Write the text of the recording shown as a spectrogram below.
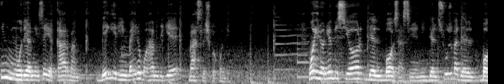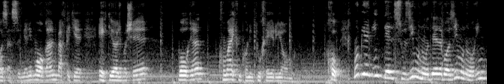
این مدرنیزه غربم بگیریم و اینو با هم دیگه وصلش بکنیم. ما ایرانی بسیار دلباز هستیم یعنی دلسوز و دلباز هستیم. یعنی واقعا وقتی که احتیاج باشه واقعا کمک می‌کنیم تو خیریامون. خب ما بیایم این دلسوزیمون و دلبازیمون و این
